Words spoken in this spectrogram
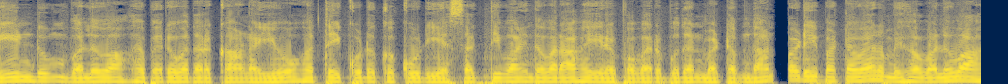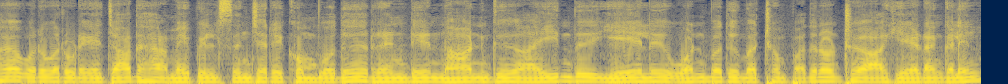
மீண்டும் வலுவாக பெறுவதற்கான யோகத்தை கொடுக்கக்கூடிய சக்தி வாய்ந்தவராக இருப்பவர் புதன் மட்டும்தான். அப்படிப்பட்டவர் மிக வலுவாக ஒருவருடைய ஜாதக அமைப்பில் செஞ்சரிக்கும் போது ரெண்டு நான்கு ஐந்து ஏழு ஒன்பது மற்றும் பதினொன்று ஆகிய இடங்களில்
